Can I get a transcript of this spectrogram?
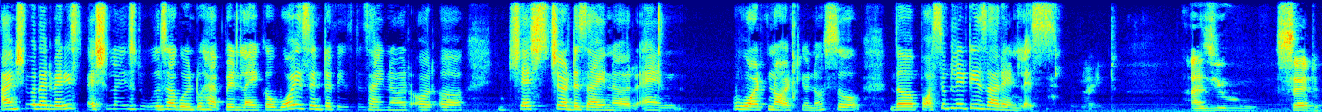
I'm sure that very specialized roles are going to happen, like a voice interface designer or a gesture designer and whatnot. You know, so the possibilities are endless. Right. As you said,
